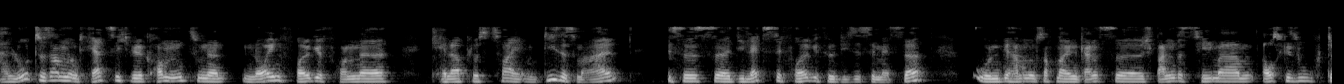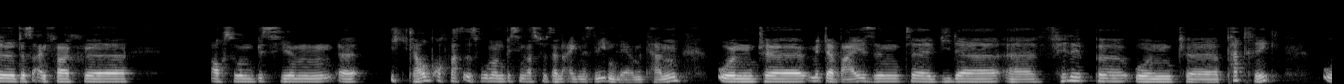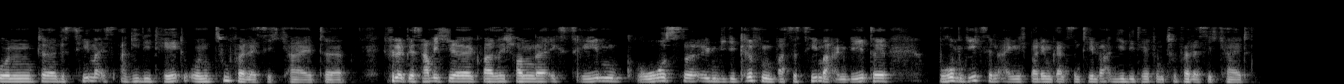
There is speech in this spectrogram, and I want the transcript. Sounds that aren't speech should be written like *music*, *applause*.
Hallo zusammen und herzlich willkommen zu einer neuen Folge von äh, Keller plus zwei. Und dieses Mal ist es äh, die letzte Folge für dieses Semester. Und wir haben uns nochmal ein ganz äh, spannendes Thema ausgesucht, äh, das einfach äh, auch so ein bisschen, äh, ich glaube auch was ist, wo man ein bisschen was für sein eigenes Leben lernen kann. Und mit dabei sind wieder Philipp und Patrick. Und äh, das Thema ist Agilität und Zuverlässigkeit. Äh, Philipp, jetzt habe ich hier quasi schon äh, extrem groß äh, irgendwie gegriffen, was das Thema angeht. Äh, worum geht's denn eigentlich bei dem ganzen Thema Agilität und Zuverlässigkeit?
